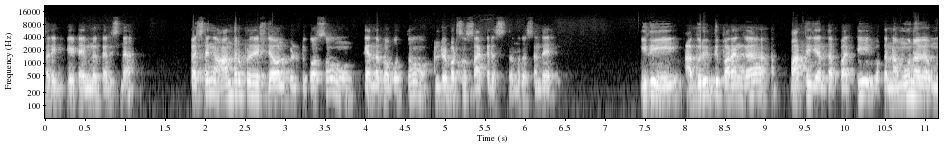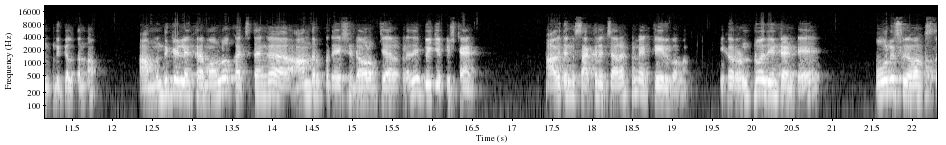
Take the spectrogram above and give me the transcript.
సరిగ్గా టైంలో కలిసిన ఖచ్చితంగా ఆంధ్రప్రదేశ్ డెవలప్మెంట్ కోసం కేంద్ర ప్రభుత్వం హండ్రెడ్ పర్సెంట్ సహకరిస్తుంది. అందులో సందేహం ఇది అభివృద్ధి పరంగా భారతీయ జనతా పార్టీ ఒక నమూనాగా ముందుకెళ్తున్నాం. ఆ ముందుకెళ్ళే క్రమంలో ఖచ్చితంగా ఆంధ్రప్రదేశ్ డెవలప్ చేయాలనేది బీజేపీ స్టాండ్. ఆ విధంగా సహకరించాలని మేము క్లియర్గా ఉన్నాం. ఇక రెండోది ఏంటంటే పోలీసు వ్యవస్థ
